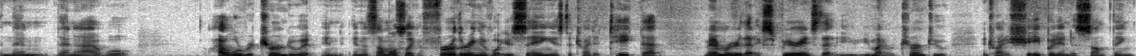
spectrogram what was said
and then, then I will, I will return to it, and, and it's almost like a furthering of what you're saying is to try to take that memory or that experience that you, you might return to and try to shape it into something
